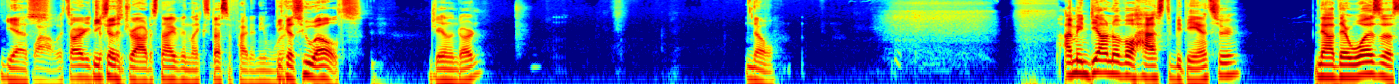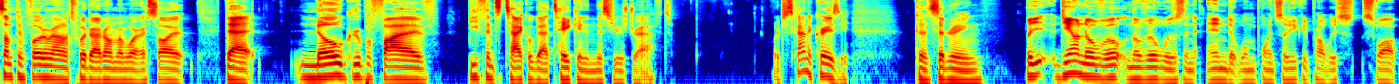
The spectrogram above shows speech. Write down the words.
Yes. Wow, it's already just the Because- drought. It's not even like specified anymore. Because who else? Jaelon Darden. No. I mean, Deion Novil has to be the answer. Now there was a, something floating around on Twitter. I don't remember where I saw it that no group of five defensive tackle got taken in this year's draft, which is kind of crazy, considering. But Deion Novil, Novil was an end at one point, so he could probably swap.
